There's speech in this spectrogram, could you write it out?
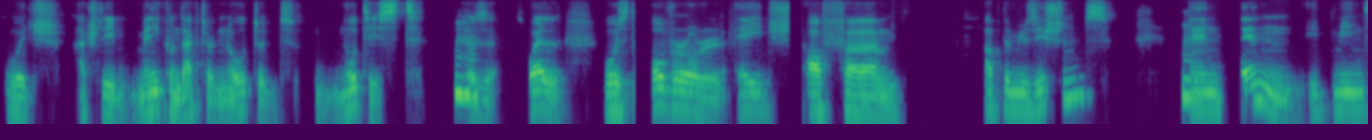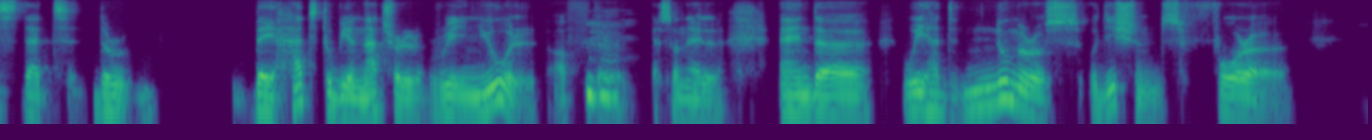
which actually many conductor noted noticed mm-hmm. as, as, well was the overall age of um, of the musicians mm. and then it means that the they had to be a natural renewal of mm-hmm. the personnel and uh, we had numerous auditions for uh,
